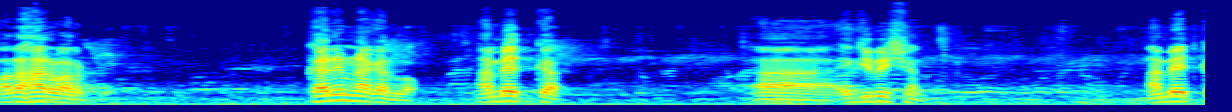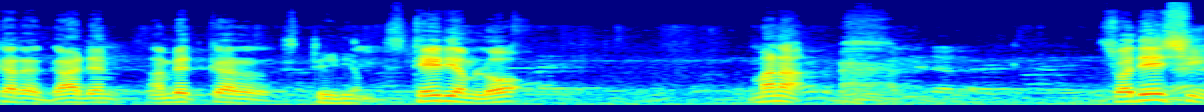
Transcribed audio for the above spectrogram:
పదహారు వరకు కరీంనగర్లో Ambedkar exhibition Ambedkar garden Ambedkar stadium. స్టేడియంలో మన స్వదేశీ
